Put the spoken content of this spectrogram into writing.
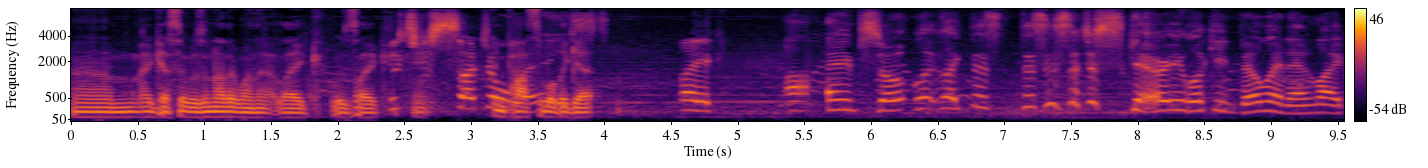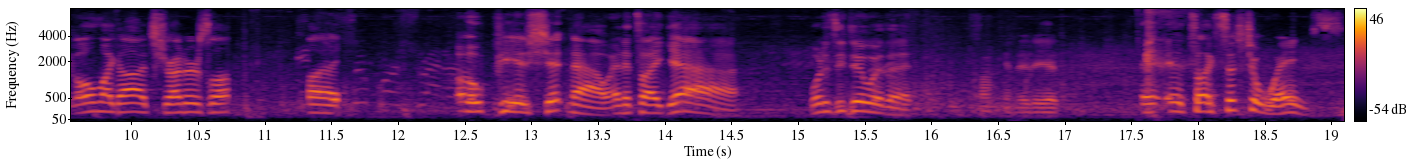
Um, I guess it was another one that like was like It's just such a impossible to get. Like, I'm so like, like this. This is such a scary looking villain, and like, oh my god, Shredder's like, like OP as shit now, and it's like, yeah, what does he do with it? Fucking idiot. It, it's like such a waste.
